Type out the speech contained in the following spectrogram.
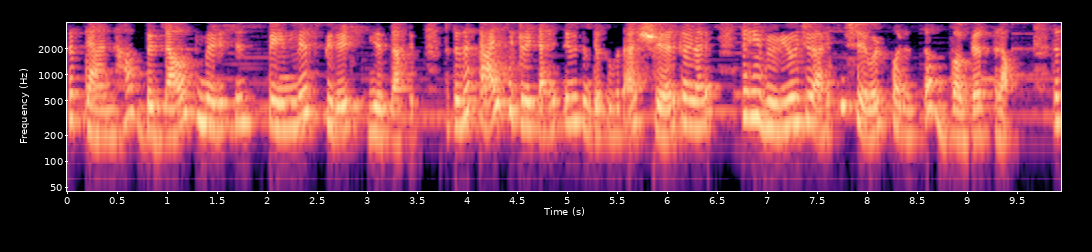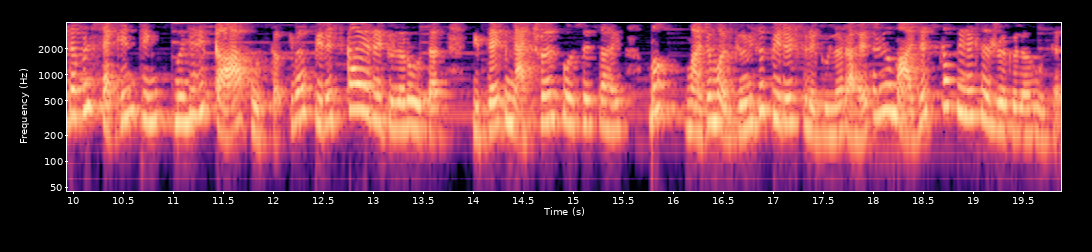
तर त्यांना विदाऊट मेडिसिन्स पेनलेस पिरियड येत आहेत. तर त्याचं काय सिक्रेट आहे ते मी तुमच्यासोबत आज शेअर करणार आहे. तर हे व्हिडिओ जे आहे ते शेवटपर्यंत बघत राहा. तर आपण सेकंड थिंग्स म्हणजे हे का होतं? किंवा पिरियड्स का रेग्युलर होतात? तिथे एक नॅचरल प्रोसेस आहे. मग माझ्या मैत्रिणीचे पिरियड्स रेग्युलर आहेत आणि मग माझेच का पिरियड्स रेग्युलर होतात?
